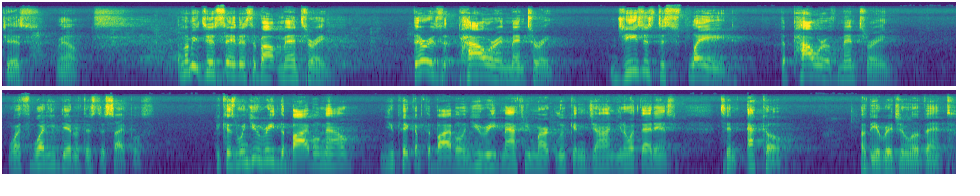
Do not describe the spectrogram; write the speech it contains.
Just, well. Let me just say this about mentoring. There is power in mentoring. Jesus displayed the power of mentoring with what he did with his disciples. Because when you read the Bible now, you pick up the Bible and you read Matthew, Mark, Luke, and John, you know what that is? It's an echo of the original event.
